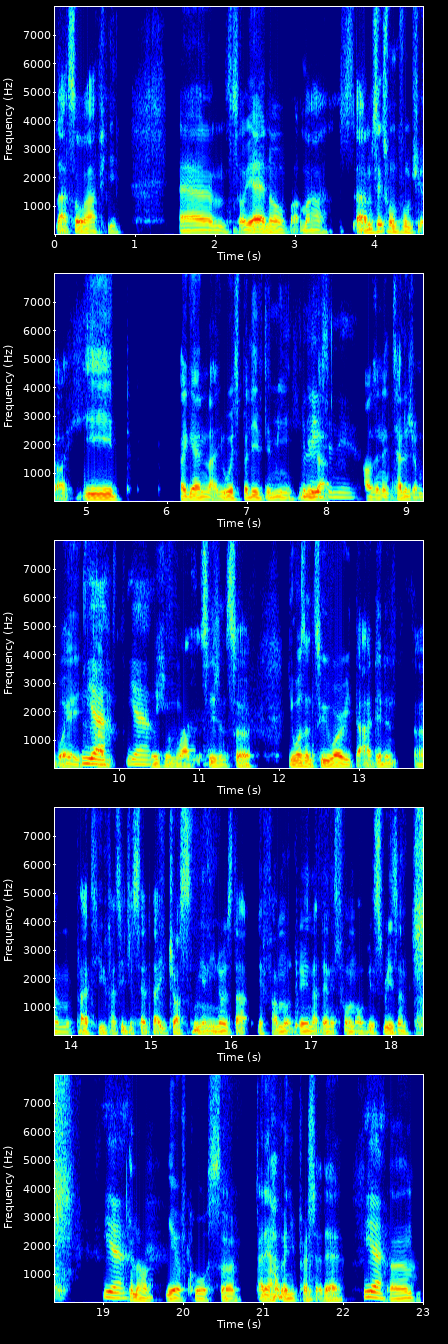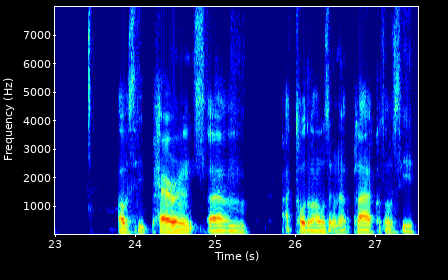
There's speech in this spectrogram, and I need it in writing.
like so happy. Um, so yeah, no, but my um sixth form form tutor, he again like he always believed in me. He knew that in you. I was an intelligent boy. Yeah. um, Yeah. making wise decisions. So he wasn't too worried that I didn't um, apply to you because He just said that he trusts me and he knows that if I'm not doing that, then it's for an obvious reason. Yeah. You know, yeah, of course. So I didn't have any pressure there. Yeah. Um, obviously, parents, um, I told them I wasn't going to apply because obviously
